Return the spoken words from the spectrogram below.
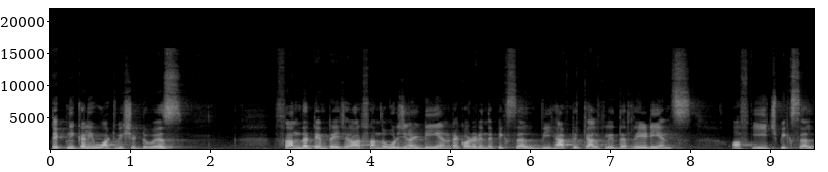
Technically what we should do is from the temperature or from the original dn recorded in the pixel we have to calculate the radiance of each pixel.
